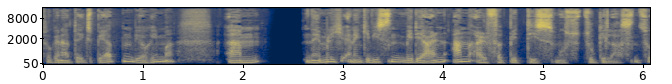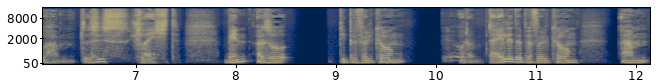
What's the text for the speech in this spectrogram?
sogenannte Experten, wie auch immer, ähm, nämlich einen gewissen medialen Analphabetismus zugelassen zu haben. Das ist schlecht. Wenn also die Bevölkerung oder Teile der Bevölkerung ähm,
